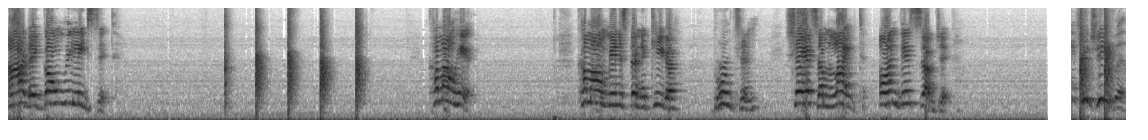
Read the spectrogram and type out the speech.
are they going to release it? Come on here. Come on, Minister Nikita Bruton. Shed some light on this subject. Thank you, Jesus.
